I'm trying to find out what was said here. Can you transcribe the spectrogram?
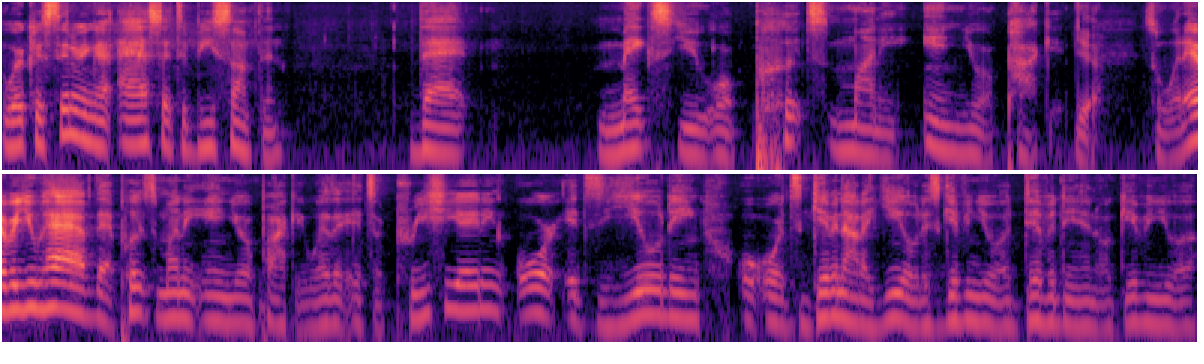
we're considering an asset to be something that makes you or puts money in your pocket. Yeah. So whatever you have that puts money in your pocket, whether it's appreciating or it's yielding or, or it's giving out a yield, it's giving you a dividend or giving you a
